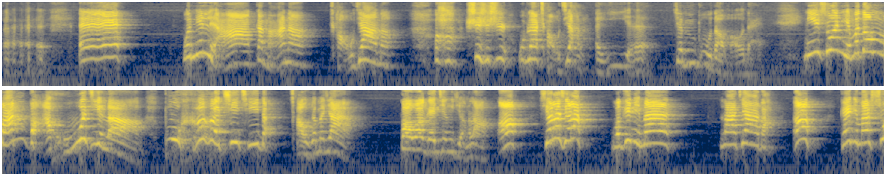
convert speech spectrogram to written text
哎 哎哎，我你俩干嘛呢？吵架呢？啊，是是是，我们俩吵架了。哎呀，真不知道好歹。你说你们都满把胡记了，不和和气气的吵什么架呀？把我给惊醒了啊！行了行了，我给你们拉架吧啊！给你们说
